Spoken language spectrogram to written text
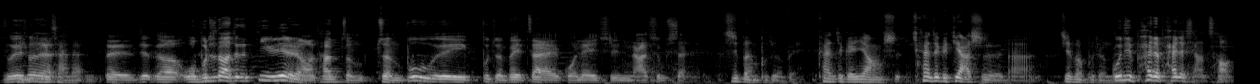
所以说呢。对这个我不知道这个《地狱恋人》啊，他准准不不准备在国内去拿出审基本不准备，看这个样式，看这个架势，啊？基本不准备。估计拍着拍着想操，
